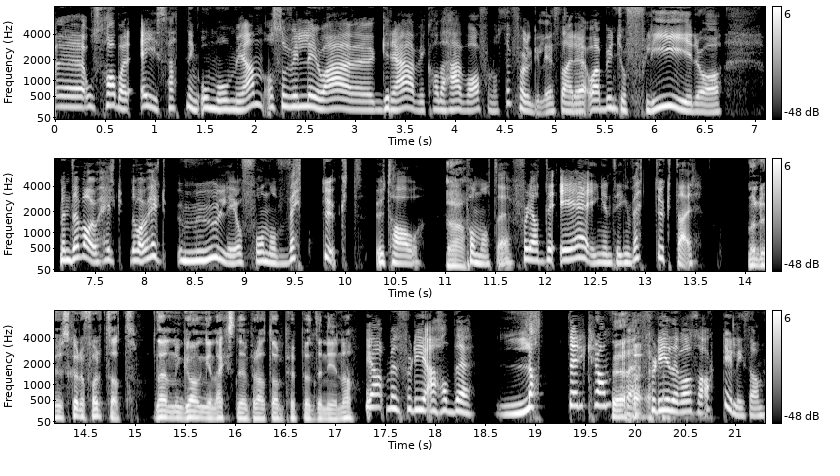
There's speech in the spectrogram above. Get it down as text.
eh, Hun sa bare én setning om og om igjen, og så ville jo jeg eh, grave i hva det her var for noe, selvfølgelig. sånn og jeg begynte å flire. Og, men det var, jo helt, det var jo helt umulig å få noe vettugt ut av henne, Ja. på en måte. Fordi at det er ingenting vettugt der. Men du husker det fortsatt? Den gangen eksen din prata om puppen til Nina? Ja, men fordi jeg hadde latterkrampe fordi det var så artig, liksom.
